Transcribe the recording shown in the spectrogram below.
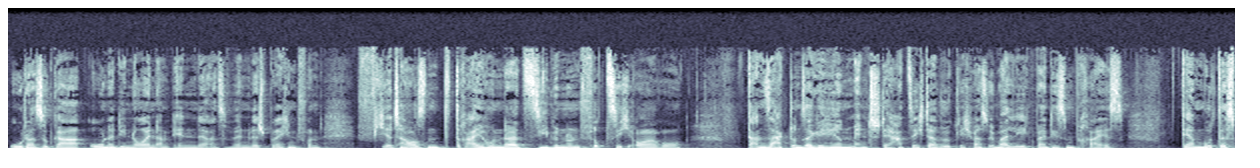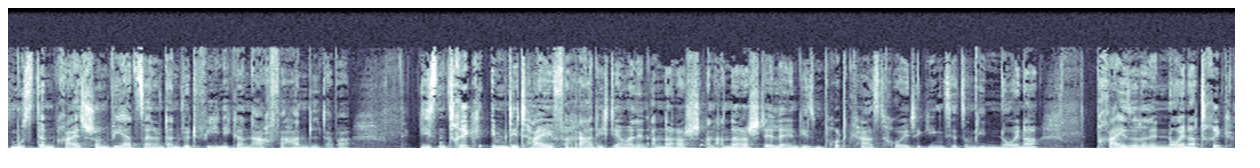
oder sogar ohne die 9 am Ende. Also wenn wir sprechen von 4.347 Euro, dann sagt unser Gehirn, Mensch, der hat sich da wirklich was überlegt bei diesem Preis. Der muss, das muss den Preis schon wert sein und dann wird weniger nachverhandelt. Aber diesen Trick im Detail verrate ich dir mal anderer, an anderer Stelle in diesem Podcast. Heute ging es jetzt um die Neuner Preise oder den Neuner Trick.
